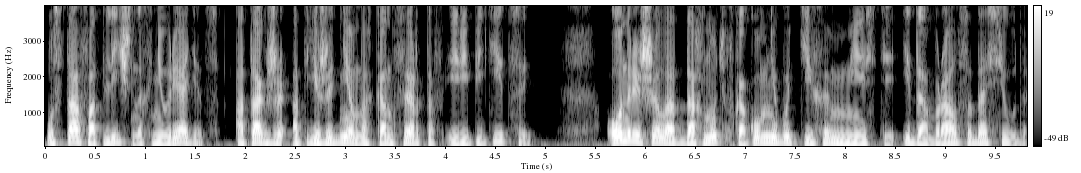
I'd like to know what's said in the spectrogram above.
устав от личных неурядиц, а также от ежедневных концертов и репетиций, он решил отдохнуть в каком-нибудь тихом месте и добрался до сюда.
